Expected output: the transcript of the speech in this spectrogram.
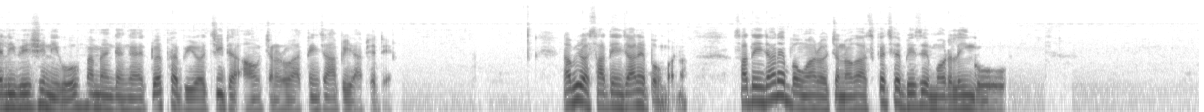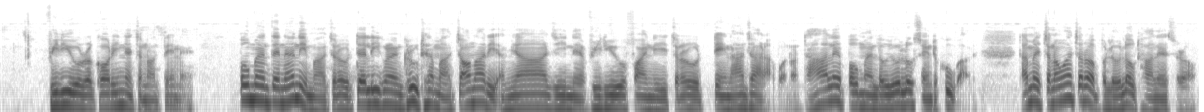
elevation တွေကိုမှန်မှန်ကန်ကန်တွဲဖက်ပြီးတော့ကြည့်တတ်အောင်ကျွန်တော်တို့ကသင်ကြားပေးတာဖြစ်တယ်နောက်ပြီးတော့စာသင်ကြားတဲ့ပုံပေါ့နော်စာသင်ကြားတဲ့ပုံကတော့ကျွန်တော်က SketchUp basic modeling ကို video recording နဲ့ကျွန်တော်တင်တယ်ပုံမှန်သင်တန်းတွေမှာကျွန်တော်တို့ Telegram group ထဲမှာကျောင်းသားတွေအများကြီးနဲ့ video file တွေကျွန်တော်တို့တင်ထားကြတာပေါ့နော်ဒါကလည်းပုံမှန်လုပ်ရိုးလုပ်စဉ်တစ်ခုပါပဲဒါပေမဲ့ကျွန်တော်ကကျတော့ဘယ်လိုလုပ်ထားလဲဆိုတော့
